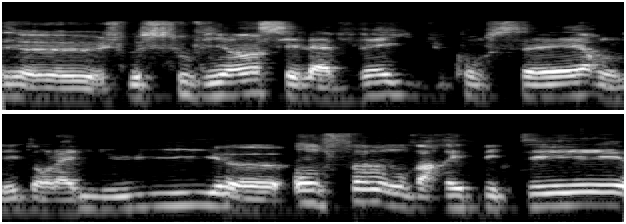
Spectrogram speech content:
euh, je me souviens, c'est la veille du concert, on est dans la nuit, enfin on va répéter,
